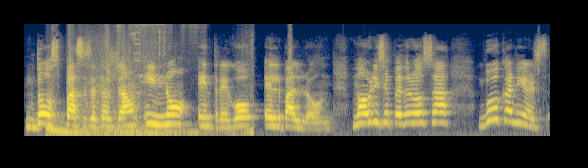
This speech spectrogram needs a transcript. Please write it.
dos pases de touchdown y no entregó el balón. Mauricio Pedrosa, Buccaneers,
